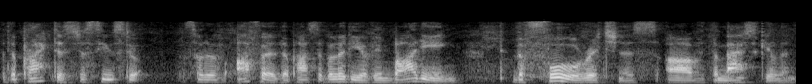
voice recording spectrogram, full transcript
the practice just seems to sort of offer the possibility of embodying the full richness of the masculine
